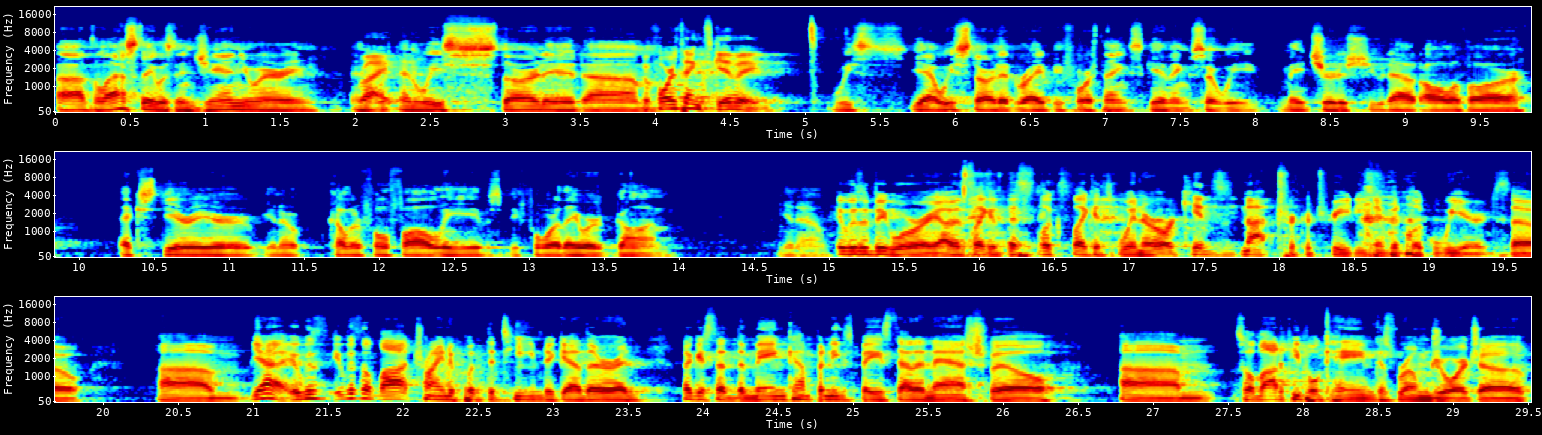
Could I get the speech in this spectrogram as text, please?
Uh, the last day was in January. And, Right. And we started. Um, Before Thanksgiving. We, yeah, we started right before Thanksgiving. So we made sure to shoot out all of our exterior, you know, colorful fall leaves before they were gone. You know. It was a big worry. I was like, if this looks like it's winter or kids not trick or treating, it would look weird. So, um, yeah, it was it was a lot trying to put the team together. And like I said, the main company's based out of Nashville. Um, so a lot of people came because Rome, Georgia,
